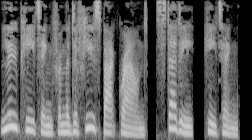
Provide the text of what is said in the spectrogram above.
loop heating from the diffuse background, steady, heating.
